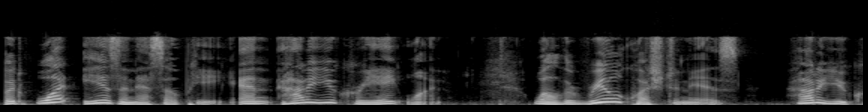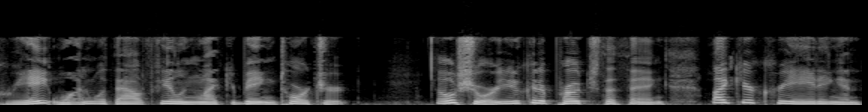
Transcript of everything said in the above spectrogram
But what is an SOP and how do you create one? Well, the real question is, how do you create one without feeling like you're being tortured? Oh, sure, you could approach the thing like you're creating an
